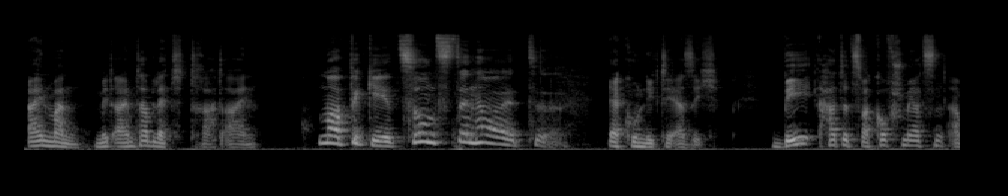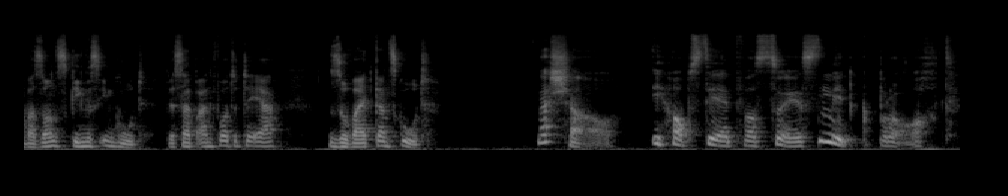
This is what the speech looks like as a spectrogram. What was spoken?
ein Mann mit einem Tablett trat ein. Na, wie geht's uns denn heute? Erkundigte er sich. B hatte zwar Kopfschmerzen, aber sonst ging es ihm gut. Deshalb antwortete er, soweit ganz gut. Na schau, ich hab's dir etwas zu essen mitgebracht.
